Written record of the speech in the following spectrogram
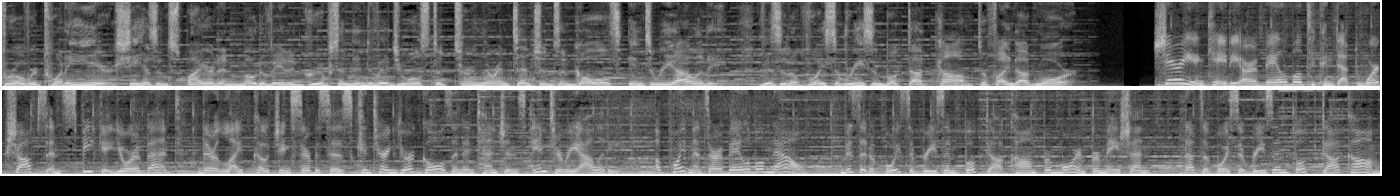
For over 20 years, she has inspired and motivated groups and individuals to turn their intentions and goals into reality. Visit a voiceofreasonbook.com to find out more. Sherry and Katie are available to conduct workshops and speak at your event. Their life coaching services can turn your goals and intentions into reality. Appointments are available now. Visit a voiceofreasonbook.com for more information. That's a voiceofreasonbook.com.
